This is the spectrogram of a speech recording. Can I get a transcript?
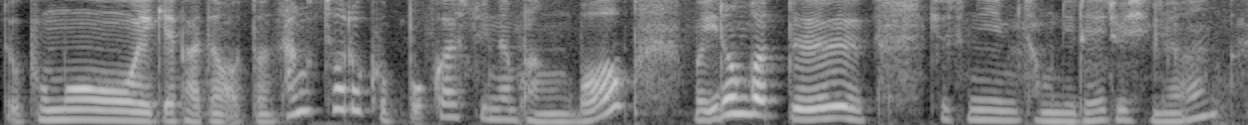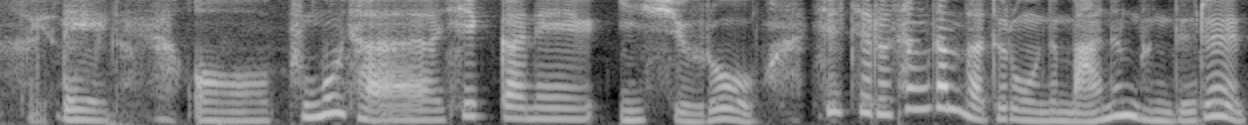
또 부모에게 받은 어떤 상처를 극복할 수 있는 방법 뭐 이런 것들 교수님 정리를 해주시면 되겠습니다. 네, 어, 부모 자식 간의 이슈로 실제로 상담 받으러 오는 많은 분들은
